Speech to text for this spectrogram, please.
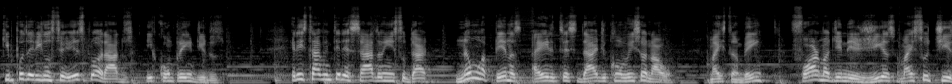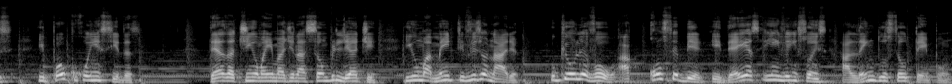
que poderiam ser explorados e compreendidos. Ele estava interessado em estudar não apenas a eletricidade convencional, mas também formas de energias mais sutis e pouco conhecidas. Tesla tinha uma imaginação brilhante e uma mente visionária, o que o levou a conceber ideias e invenções além do seu tempo.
